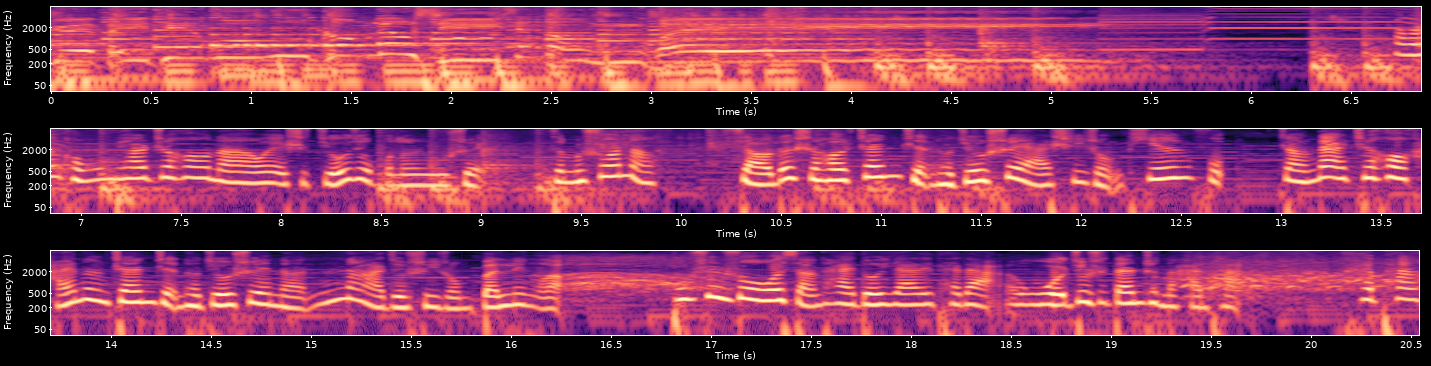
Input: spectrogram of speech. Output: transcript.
乐飞天舞空留西厢梦回。看完恐怖片之后呢，我也是久久不能入睡。怎么说呢？小的时候粘枕头就睡啊，是一种天赋；长大之后还能粘枕头就睡呢，那就是一种本领了。不是说我想太多，压力太大，我就是单纯的害怕，害怕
